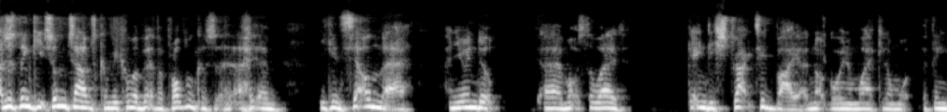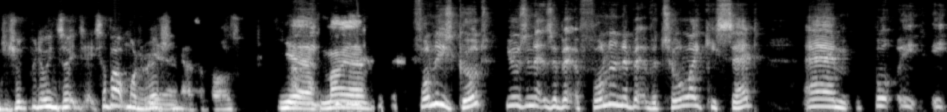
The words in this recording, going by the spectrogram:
I just think it sometimes can become a bit of a problem because uh, um, you can sit on there and you end up, um, what's the word, getting distracted by it and not going and working on what the things you should be doing. So it's, it's about moderation, yeah. I suppose. Yeah, my uh, fun is good. Using it as a bit of fun and a bit of a tool, like you said. Um, but it, it,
